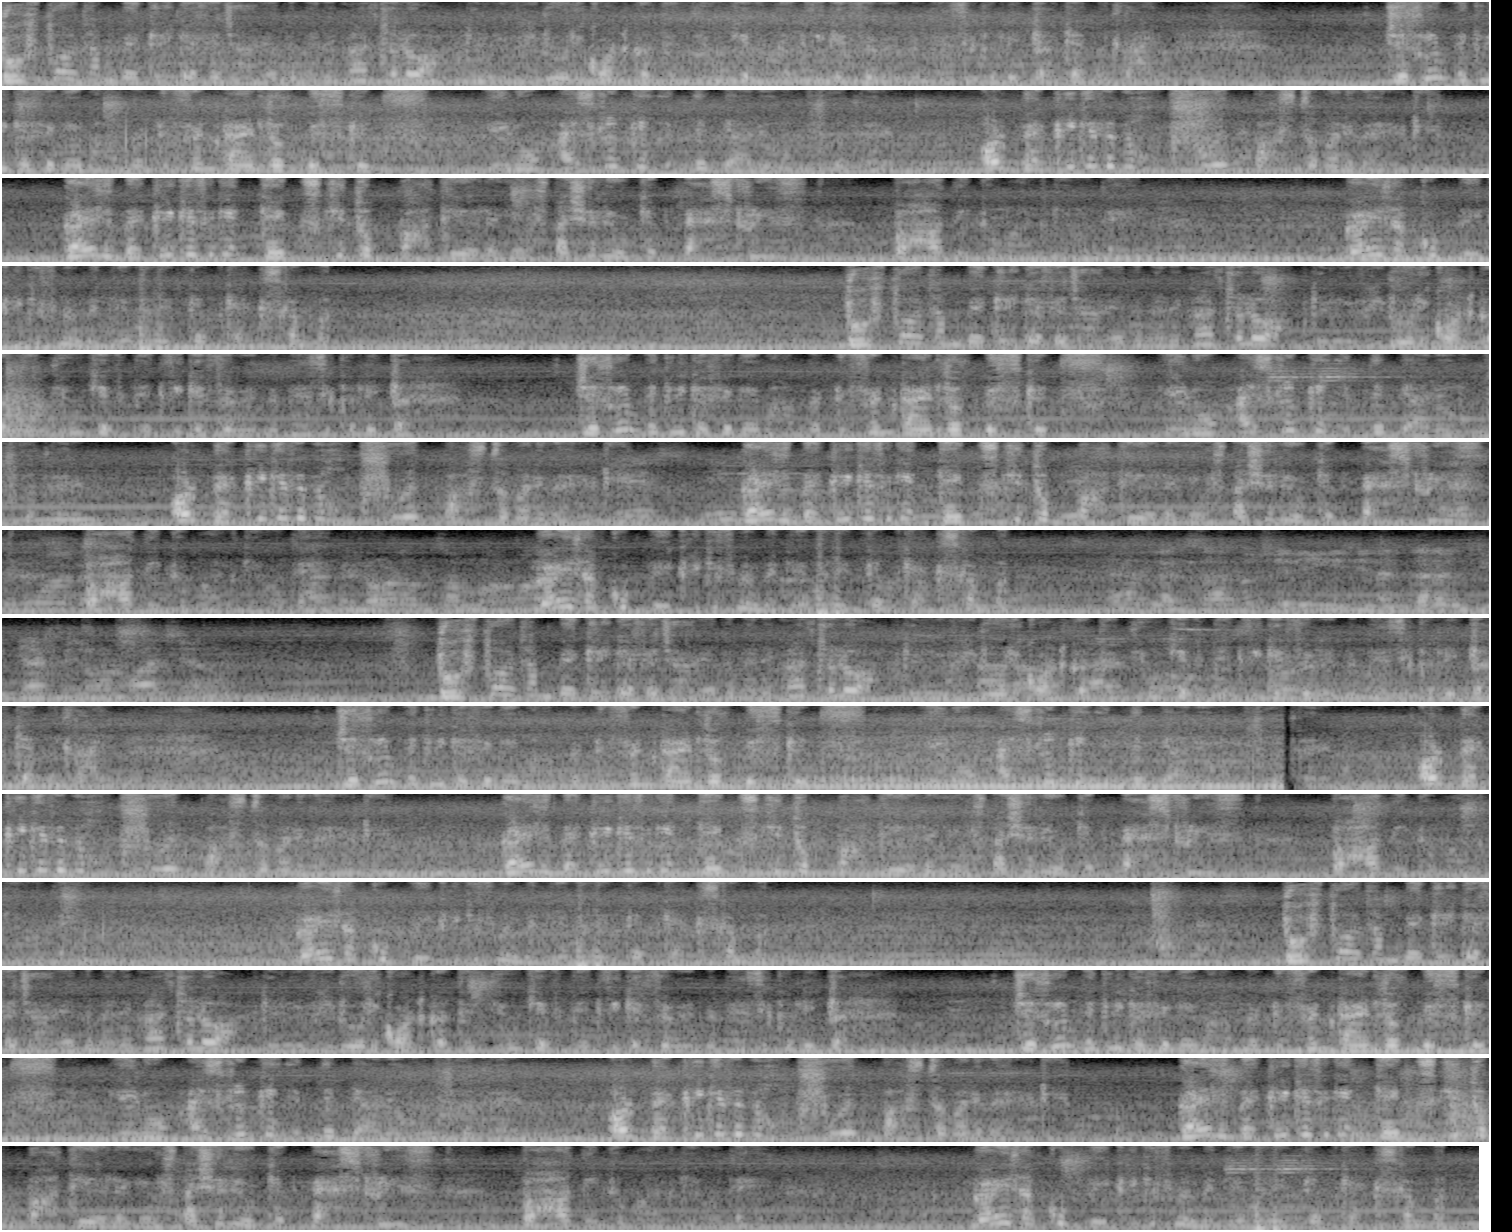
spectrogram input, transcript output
दोस्तों, आज हम बेकरी कैफ़े जा रहे हैं तो मैंने कहा, चलो, आपके लिए वीडियो रिकॉर्ड कर देती हूँ कि बेकरी कैफ़े में भी बेसिकली क्या क्या मिलता है. जैसे हम बेकरी कैफ़े गए, वहाँ पर different kind of biscuits you know ice cream के इतने प्यारे खूबसूरत है, और बेकरी कैफ़े में खूबसूरत पास्ता वाली वेराइटी गाइस बेकरी कैफ़े के केक्स की तो बात ही अलग है स्पेशली उनके पेस्ट्रीज बहुत ही कमाल के होते हैं। गाइस आपको बेकरी कैफ़े में मिलने वाले इनके केक्स का मत दोस्तों, आज हम बेकरी कैफ़े जा रहे हैं तो मैंने कहा, चलो, आपके लिए वीडियो रिकॉर्ड कर देती हूँ कि बेकरी कैफ़े में मैं बेसिकली क्या जैसे हम बेकरी कैफ़े गए, वहाँ पर different kind of biscuits you know ice cream के इतने प्यारे खूबसूरत है। और बेकरी कैफ़े में खूबसूरत पास्ता वाली वेराइटी है। गाइस बेकरी कैफ़े के केक्स की तो बात ही अलग है स्पेशली उनके पेस्ट्रीज बहुत ही कमाल के होते हैं। गाइस आपको बेकरी कैफ़े में मिलने वाले इनके केक्स का मत दोस्तों, आज हम बेकरी कैफ़े जा रहे हैं तो मैंने कहा, चलो, आपके लिए वीडियो रिकॉर्ड कर देती हूँ कि बेकरी कैफ़े में बेसिकली क्या क्या मिलता है। जैसे हम बेकरी कैफ़े गए, वहाँ पर different kind of biscuits you know ice cream के इतने प्यारे खूबसूरत है। और बेकरी कैफ़े में खूबसूरत पास्ता वाली वेराइटी गाइस बेकरी कैफ़े के केक्स की तो बात ही अलग है स्पेशली उनके पेस्ट्रीज बहुत ही कमाल के होते हैं। गाइस आपको बेकरी कैफ़े में मिलने वाले केक्स का दोस्तों, आज हम बेकरी कैफ़े जा रहे हैं तो मैंने कहा, चलो, आपके लिए वीडियो रिकॉर्ड कर देती हूँ कि बेकरी कैफ़े में मैं बेसिकली क्या जैसे बेकरी कैफ़े गए, वहाँ पर different kind of biscuits you know ice cream के इतने प्यारे खूबसूरत है, और बेकरी कैफ़े में खूबसूरत पास्ता वाली वेराइटी गाइस बेकरी कैफ़े के केक्स की तो बात ही अलग है स्पेशली उनके पेस्ट्रीज बहुत ही कमाल के होते हैं। गाइस आपको बेकरी कैफ़े में मिलने वाले इनके केक्स का मत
